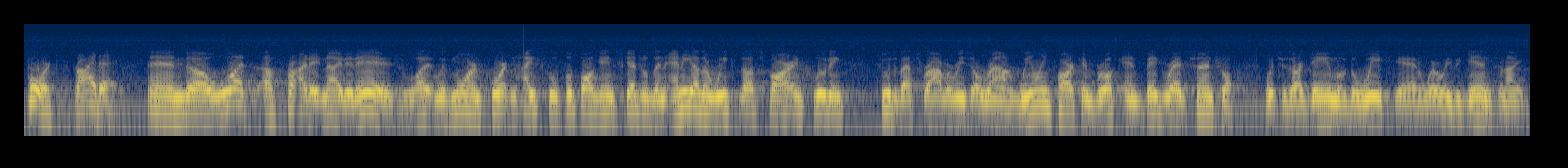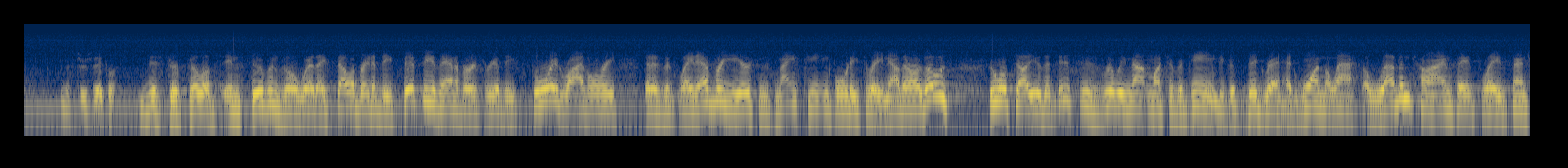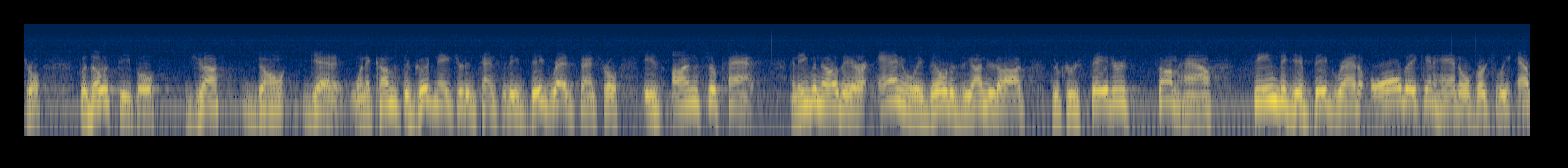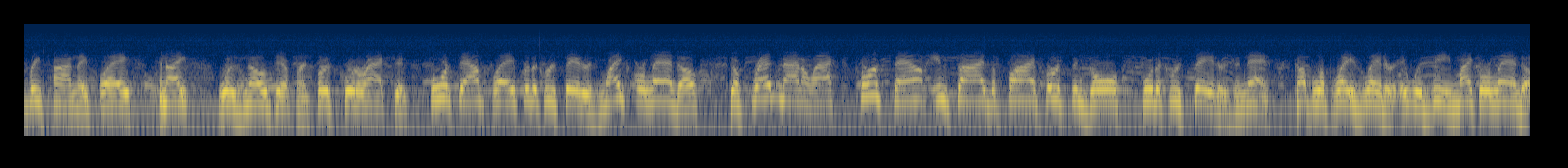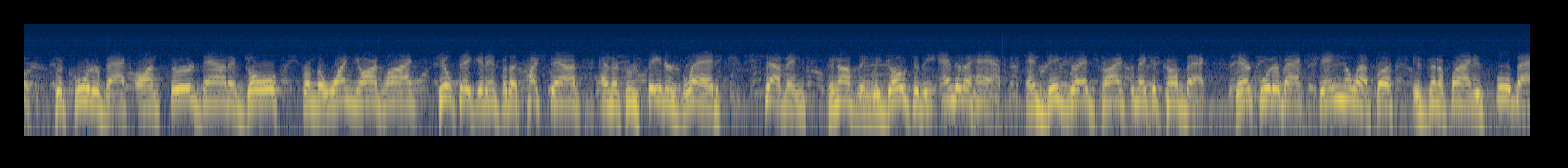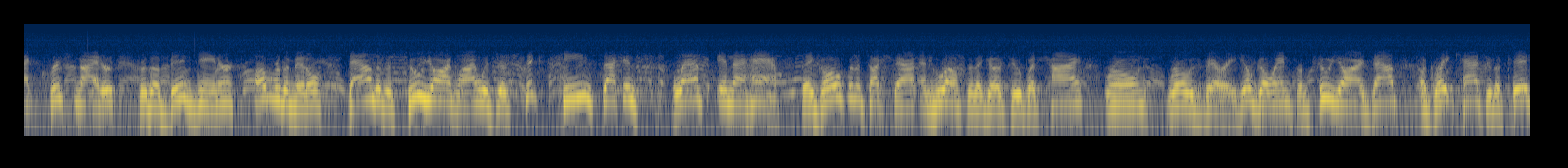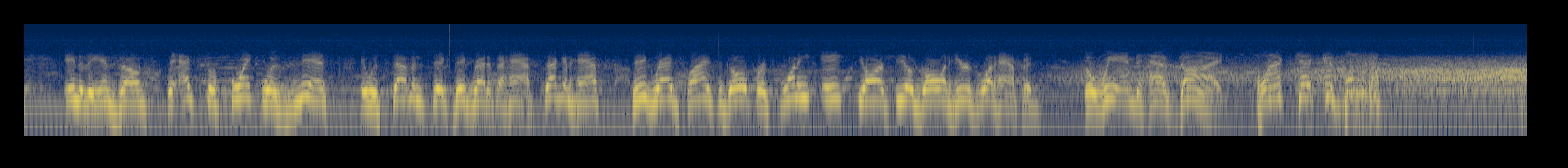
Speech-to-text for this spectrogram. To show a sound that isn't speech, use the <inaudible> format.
Sports Friday. And uh, what a Friday night it is, what, with more important high school football games scheduled than any other week thus far, including two of the best rivalries around, Wheeling Park and Brooke and Big Red Central, which is our game of the week and where we begin tonight. Mr. Ziegler. Mr. Phillips in Steubenville, where they celebrated the 50th anniversary of the storied rivalry that has been played every year since 1943. Now, there are those who will tell you that this is really not much of a game because Big Red had won the last 11 times they had played Central. But those people just don't get it. When it comes to good-natured intensity, Big Red Central is unsurpassed. And even though they are annually billed as the underdog, the Crusaders somehow seem to give Big Red all they can handle virtually every time they play. Tonight was no different. First quarter action. Fourth down play for the Crusaders. Mike Orlando to Fred Manilak. First down inside the five, first and goal for the Crusaders. And then a couple of plays later, it would be Mike Orlando, the quarterback, on third down and goal from the one-yard line. He'll take it in for the touchdown, and the Crusaders led seven to nothing. We go to the end of the half, and Big Red tries to make a comeback. Their quarterback, Shane Nalepa, is going to find his fullback, Chris Snyder, for the big gainer over the middle, down to the two-yard line with just 16 seconds left in the half. They go for the touchdown, and who else do they go to but Tyrone Roseberry. He'll go in from two yards out. A great catch of the pitch into the end zone. The extra point was missed, it was 7-6 Big Red at the half. Second half, Big Red tries to go for a 28-yard field goal, and here's what happened. The wind has died. Black's kick is blocked.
